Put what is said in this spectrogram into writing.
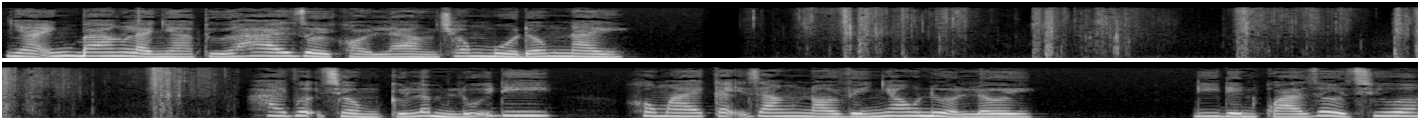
Nhà anh Bang là nhà thứ hai rời khỏi làng trong mùa đông này. Hai vợ chồng cứ lầm lũi đi, không ai cậy răng nói với nhau nửa lời. Đi đến quá giờ trưa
